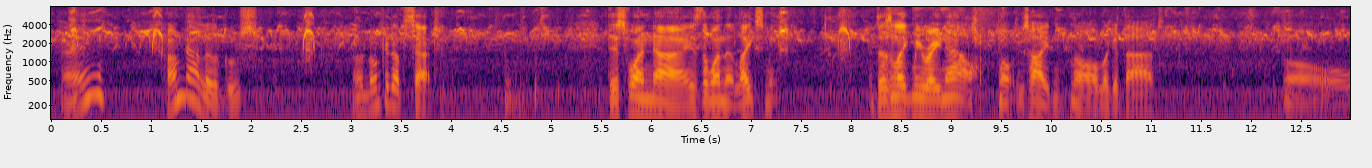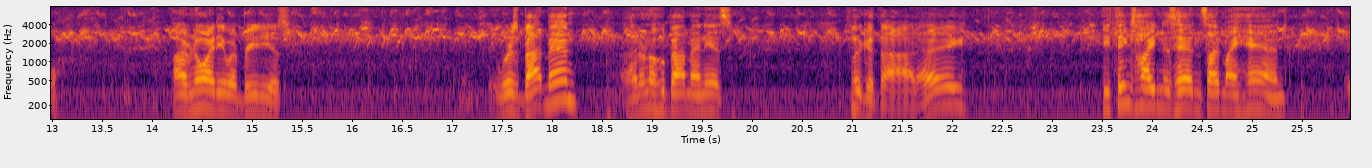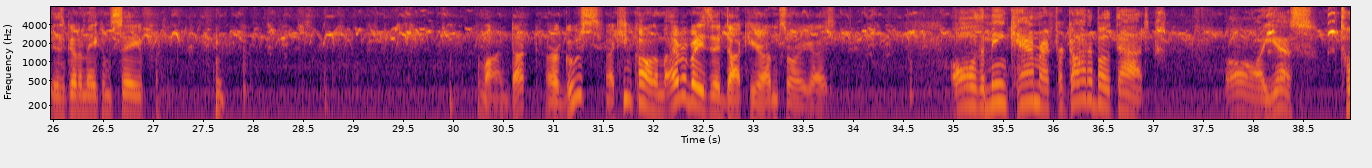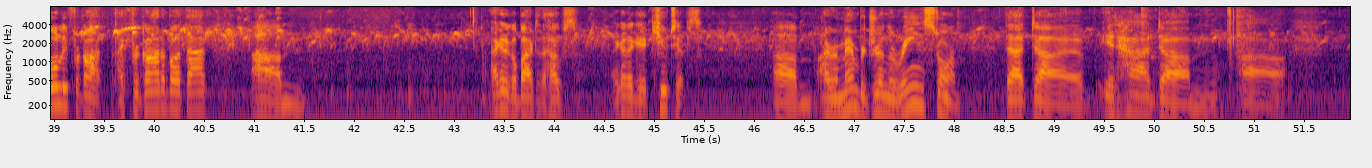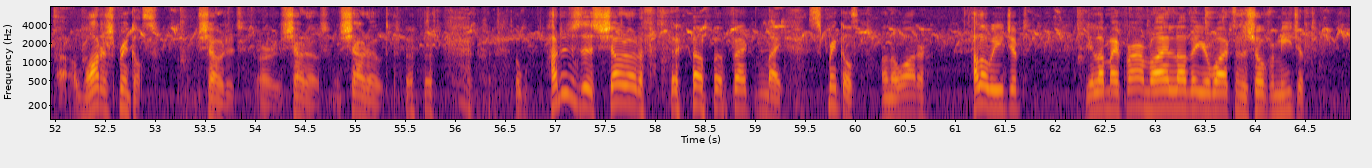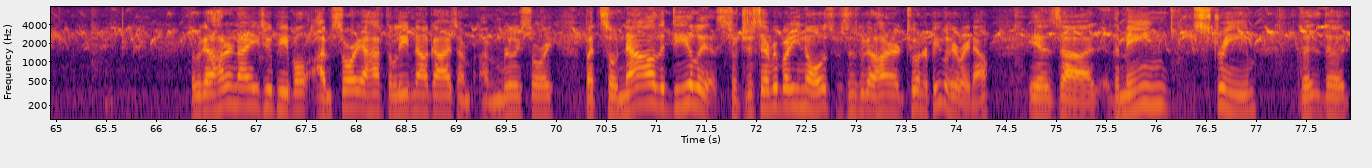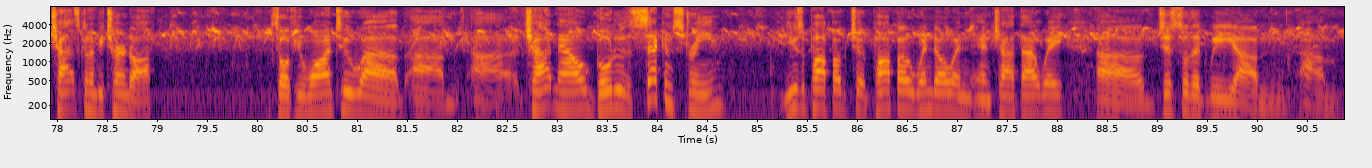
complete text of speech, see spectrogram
Hey, calm down, little goose. No, don't get upset. This one uh, is the one that likes me. It doesn't like me right now. Oh, he's hiding. Oh, look at that. Oh. I have no idea what breed he is. Where's Batman? I don't know who Batman is. Look at that, eh? He thinks hiding his head inside my hand is going to make him safe. Come on, duck. Or goose? I keep calling them. Everybody's a duck here. I'm sorry, guys. Oh, the main camera. I forgot about that. Oh, yes. Totally forgot. I forgot about that. Um, I gotta go back to the house. I gotta get Q-tips. Um, I remember during the rainstorm that uh, it had um, uh, uh, water sprinkles. Shouted or shout out, shout out. How does this shout out affect my sprinkles on the water? Hello, Egypt. You love my farm. Well, I love that you're watching the show from Egypt. So we got 192 people. I'm sorry I have to leave now, guys. I'm, I'm really sorry. But so now the deal is, so just everybody knows, since we got 100, 200 people here right now, is uh, the main stream, the, the chat's going to be turned off. So if you want to uh, um, uh, chat now, go to the second stream. Use a pop-up pop-out window and, and chat that way, uh, just so that we um, um,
